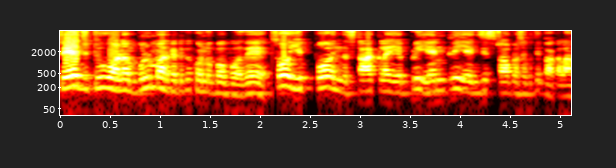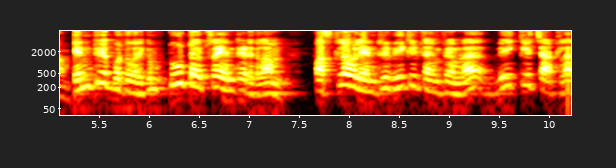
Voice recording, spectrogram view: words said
ஸ்டேஜ் டூ ஆன புல் மார்க்கெட்டுக்கு கொண்டு போக போகுது. சோ இப்போ இந்த ஸ்டாக்ல எப்படி என்ட்ரி எக்ஸிட் ஸ்டாப் பத்தி பார்க்கலாம். என்ட்ரியை பொறுத்த வரைக்கும் டூ டைப்ஸ்ல என்ட்ரி எடுக்கலாம். First level entry weekly time ஃப்ரேம்ல வீக்லி சார்ட்ல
